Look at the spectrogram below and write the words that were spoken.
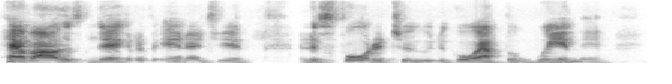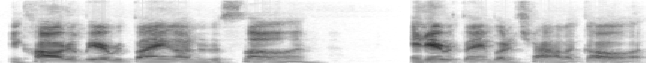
have all this negative energy and this fortitude to go after women and call them everything under the sun and everything but a child of God.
